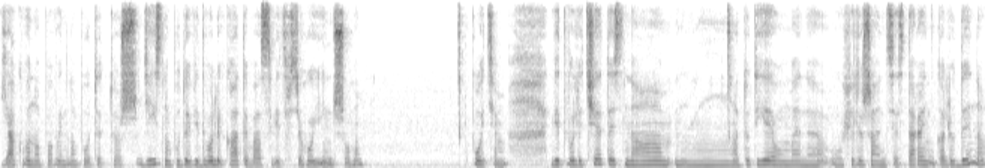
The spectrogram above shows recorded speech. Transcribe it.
як воно повинно бути. Тож дійсно буде відволікати вас від всього іншого. Потім відволічетесь на тут є у мене у філіжанці старенька людина.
